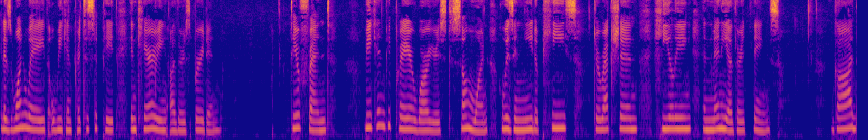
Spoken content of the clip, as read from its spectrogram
It is one way that we can participate in carrying others' burden. Dear friend, we can be prayer warriors to someone who is in need of peace, direction, healing, and many other things. God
